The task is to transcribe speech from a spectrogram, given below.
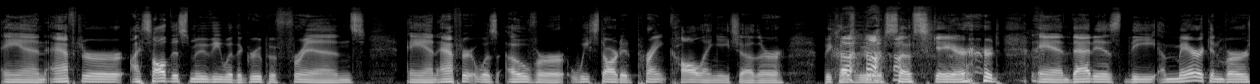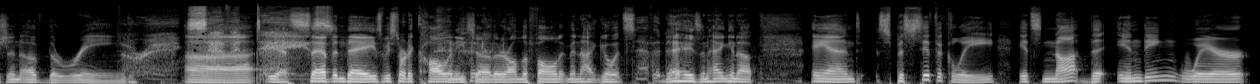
And after I saw this movie with a group of friends, and after it was over, we started prank calling each other because we were so scared. And that is the American version of The Ring. The Ring. Uh, yeah, seven days. We started calling each other on the phone at midnight, going seven days and hanging up. And specifically, it's not the ending where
